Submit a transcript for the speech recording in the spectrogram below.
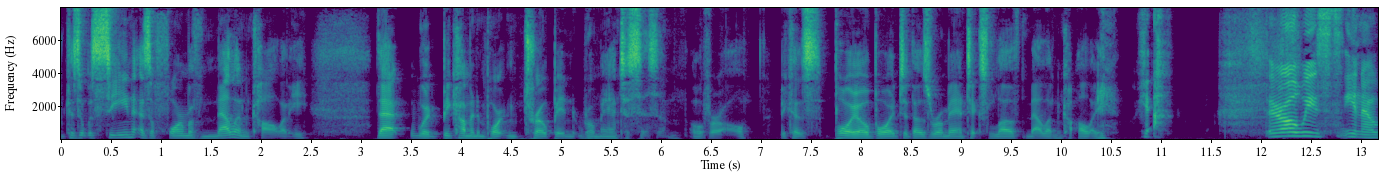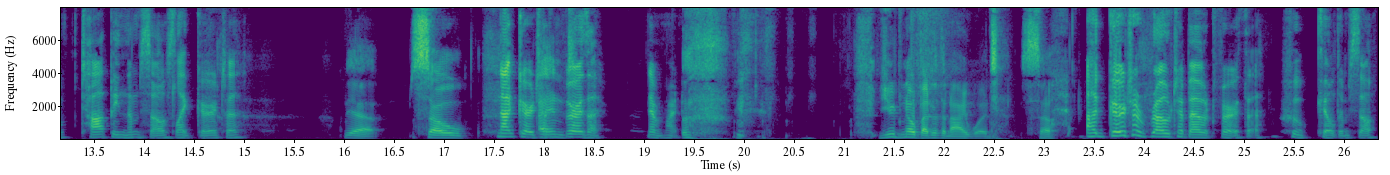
because it was seen as a form of melancholy that would become an important trope in romanticism overall. Because boy, oh boy, did those romantics love melancholy. Yeah. They're always, you know, topping themselves like Goethe. Yeah. So Not Goethe, And- Werther. Never mind. you'd know better than I would. So Uh, Goethe wrote about Werther, who killed himself.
